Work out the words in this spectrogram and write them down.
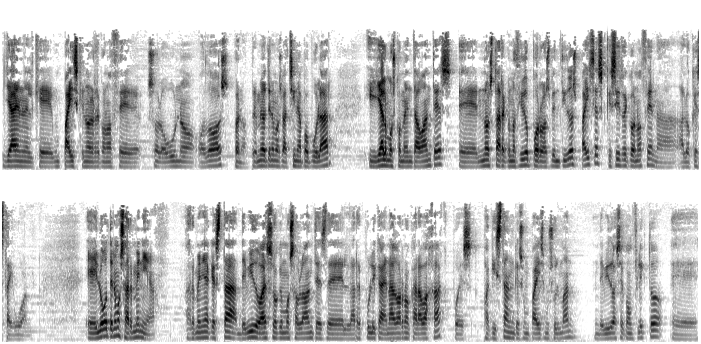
ya en el que un país que no le reconoce solo uno o dos, bueno, primero tenemos la China popular, y ya lo hemos comentado antes, eh, no está reconocido por los 22 países que sí reconocen a, a lo que es Taiwán. Eh, luego tenemos Armenia. Armenia que está, debido a eso que hemos hablado antes de la República de Nagorno-Karabaj, pues Pakistán, que es un país musulmán, debido a ese conflicto, eh,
